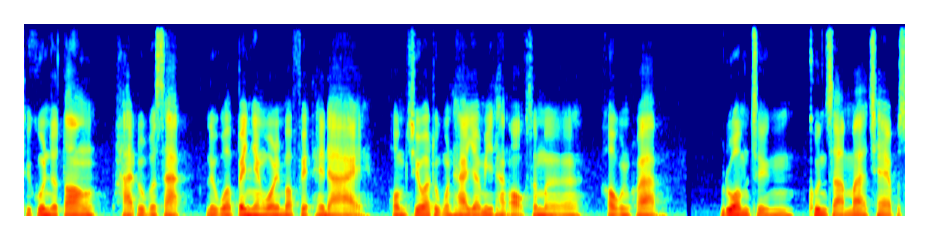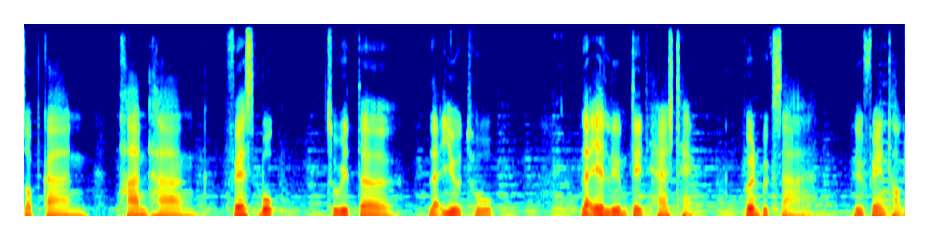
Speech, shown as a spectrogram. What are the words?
ที่คุณจะต้องผ่านอุปสรรค หรือว่าเป็นอย่างวอร์เรนบัฟเฟตให้ได้ ผมเชื่อว่าทุกปัญหาย่อมมีทางออกเสมอ ขอบคุณครับ รวมถึงคุณสามารถแชร์ประสบการณ์ ผ่านทาง Facebook Twitter และ YouTube และอย่าลืมติด Hashtag เพื่อนปรึกษา หรือ f r ร e n d t a l k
